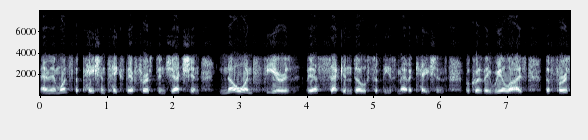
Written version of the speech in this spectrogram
And then once the patient takes their first injection, no one fears their second dose of these medications because they realize the first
